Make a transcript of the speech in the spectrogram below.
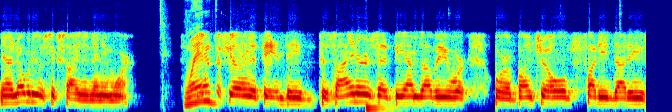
you know, nobody was excited anymore. I when have the feeling that the, the designers at BMW were, were a bunch of old fuddy duddies,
